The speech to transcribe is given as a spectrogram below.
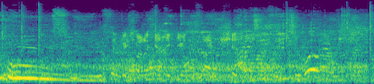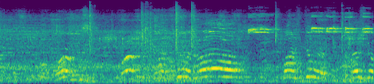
Instead Let's do it. Let's go.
